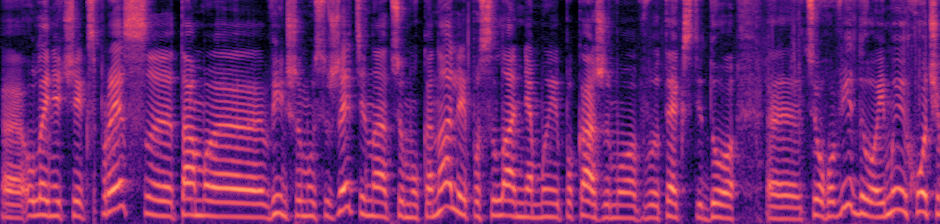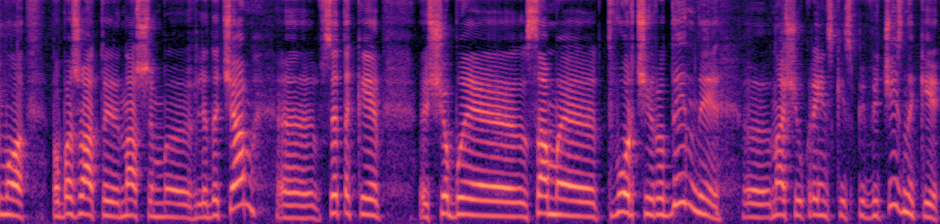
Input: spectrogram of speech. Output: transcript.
е, Оленячий Експрес. Е, Там е, в іншому сюжеті на цьому каналі посилання ми покажемо в тексті до е, цього відео. І ми хочемо побажати нашим е, глядачам е, все-таки, щоб е, саме творчі родини, е, наші українські співвітчизники,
